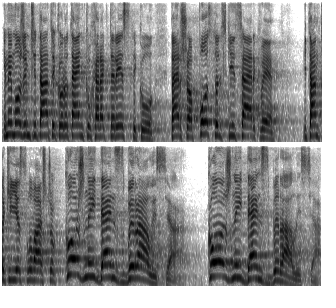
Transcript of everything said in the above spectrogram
І ми можемо читати коротеньку характеристику першоапостольської церкви. І там такі є слова, що кожний день збиралися. Кожний день збиралися.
